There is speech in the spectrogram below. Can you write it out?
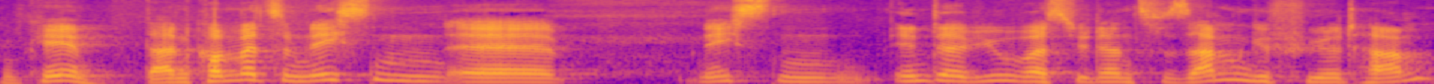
Okay, dann kommen wir zum nächsten, äh, nächsten Interview, was wir dann zusammengeführt haben.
